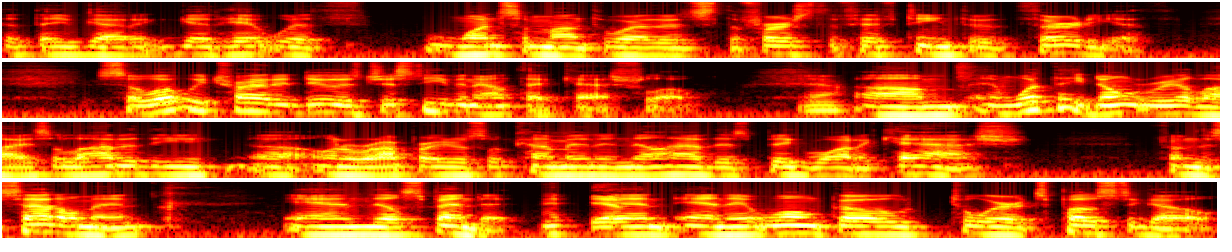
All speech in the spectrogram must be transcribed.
that they've got to get hit with once a month, whether it's the first, the 15th, or the 30th. So what we try to do is just even out that cash flow. Yeah. Um, and what they don't realize, a lot of the uh, owner operators will come in and they'll have this big wad of cash from the settlement, and they'll spend it, yep. and and it won't go to where it's supposed to go.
